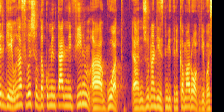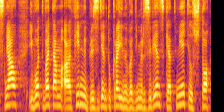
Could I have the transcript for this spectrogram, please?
Сергей, у нас вышел документальный фильм «Год». Журналист Дмитрий Комаров его снял. И вот в этом фильме президент Украины Владимир Зеленский отметил, что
